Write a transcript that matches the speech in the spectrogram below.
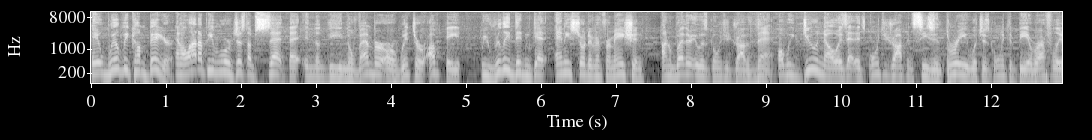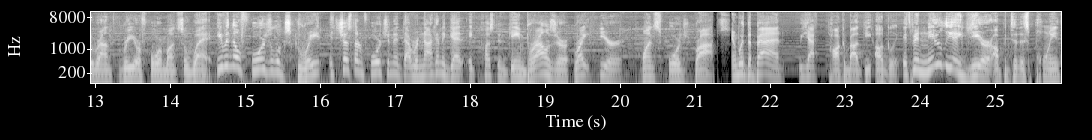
it will become bigger. And a lot of people were just upset that in the, the November or winter update, we really didn't get any sort of information on whether it was going to drop then. All we do know is that it's going to drop in season 3, which is going to be roughly around 3 or 4 months away. Even though Forge looks great, it's just unfortunate that we're not going to get a custom game browser right here once Forge drops. And with the bad, we have to talk about the ugly. It's been nearly a year up until this point,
